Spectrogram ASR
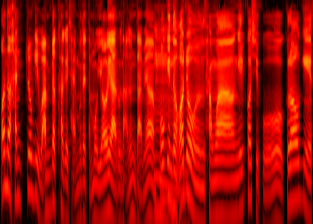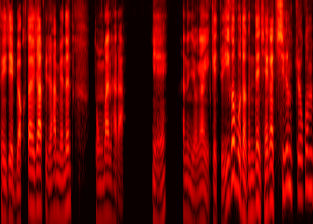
어느 한쪽이 완벽하게 잘못했다. 뭐 여야로 나눈다면 음. 보기는 어려운 상황일 것이고 그러기에서 이제 멱살 잡기를 하면은 동반하라. 예. 하는 영향이 있겠죠. 이거보다 근데 제가 지금 조금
